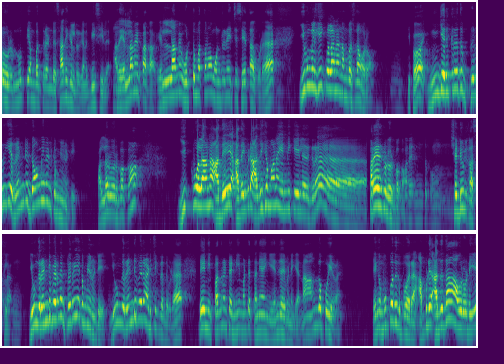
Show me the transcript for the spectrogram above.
ஒரு- நூற்றி ஐம்பத்தி ரெண்டு சாதிகள் இருக்கு அந்த பிசியில் அதை எல்லாமே பார்த்தா எல்லாமே ஒட்டுமொத்தமா ஒன்றிணைச்சு சேர்த்தா கூட இவங்களுக்கு ஈக்குவலான நம்பர்ஸ் தான் வரும். இப்போ இங்க இருக்கிறது பெரிய ரெண்டு டாமினன்ட் கம்யூனிட்டி பல்லர் ஒரு பக்கம் ஈக்குவலான அதே அதை விட அதிகமான எண்ணிக்கையில் இருக்கிற பறையர்கள் ஒரு பக்கம். ஷெட்யூல் காஸ்ட்ல. இவங்க ரெண்டு பேருமே பெரிய கம்யூனிட்டி இவங்க ரெண்டு பேரும் அடிச்சுக்கிறத விட டேய் நீ பதினெட்டை நீ மட்டும் தனியா இங்க என்ஜாய் பண்ணிக்க. நான் அங்க போயிடுறேன். எங்கள் முப்பதுக்கு போயிடுறேன். அப்படி அதுதான் அவருடைய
